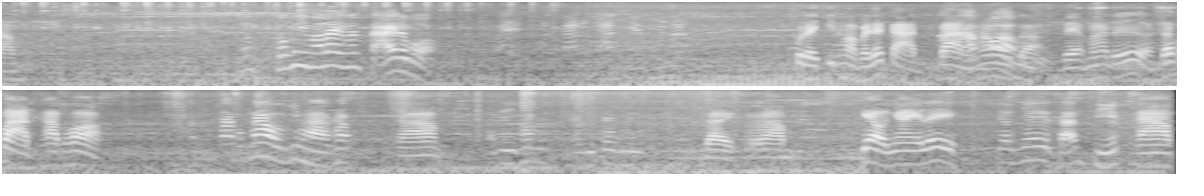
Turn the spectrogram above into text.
ครับมันต้องมีมาไล่มันตายแล้วบ่ผู้ใดคิดหอดบรรยากาศบ้านครับเฮาพ่อก็แวะมาเด้อสักบาทครับพ่อตาพวกเน่ายิ้มหาครับ ครับอันนี้เขาอันนี้แป๊บนึงได้ครับ แก้วใหญ่เลยเจ้าใหญ่สามสิบครับ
